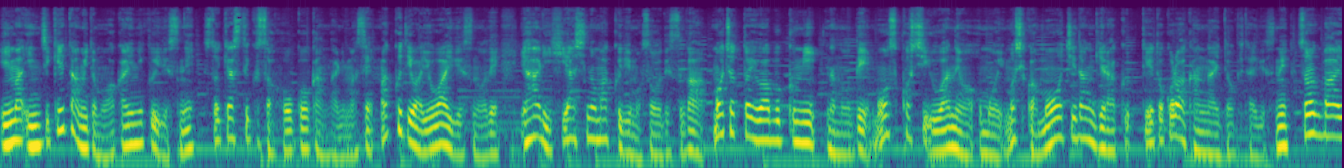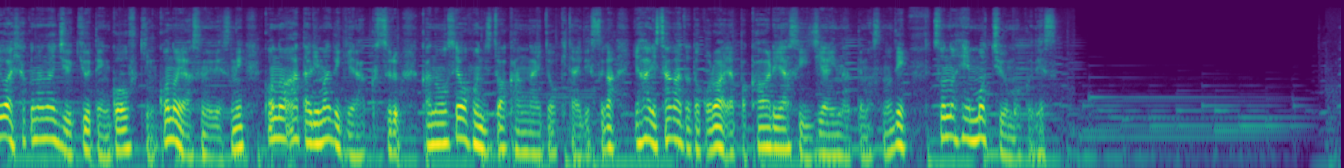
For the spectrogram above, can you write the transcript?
今、インジケーターを見ても分かりにくいですね。ストキャスティクスは方向感がありません。マックディは弱いですので、やはり日足のマックディもそうですが、もうちょっと弱含みなので、もう少し上値は重い、もしくはもう一段下落っていうところは考えておきたいですね。その場合は179.5付近、この安値ですね。この辺りまで下落する可能性を本日は考えておきたいですですが、やはり下がったところはやっぱ変わりやすい試合になってますので、その辺も注目です。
